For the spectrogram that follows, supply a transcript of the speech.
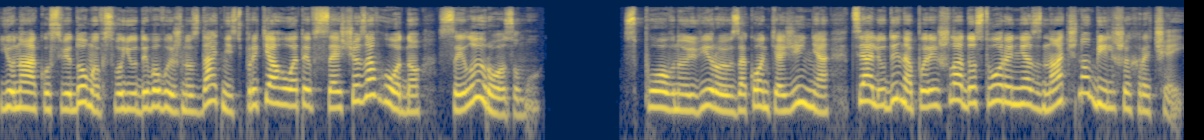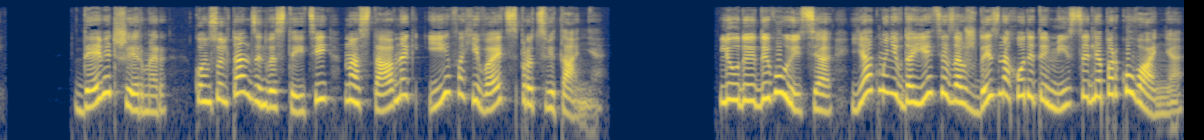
Юнак усвідомив свою дивовижну здатність притягувати все, що завгодно, силою розуму. З повною вірою в закон тяжіння ця людина перейшла до створення значно більших речей. Девід Ширмер, консультант з інвестицій, наставник і фахівець з процвітання. Люди дивуються, як мені вдається завжди знаходити місце для паркування.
